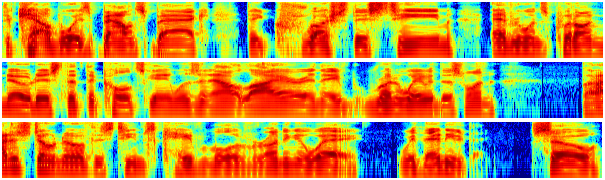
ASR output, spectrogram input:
the Cowboys bounce back. They crush this team. Everyone's put on notice that the Colts game was an outlier and they run away with this one. But I just don't know if this team's capable of running away with anything. So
